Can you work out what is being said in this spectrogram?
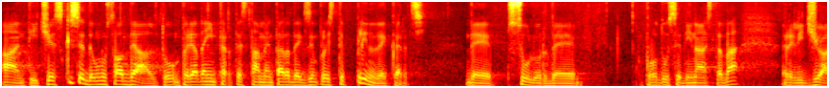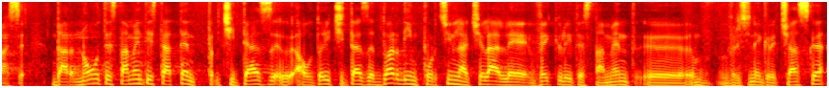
antice, scrise de unul sau de altul. În perioada intertestamentară, de exemplu, este plină de cărți, de suluri, de produse din astea, da? Religioase. Dar Noul Testament este atent, citează, autorii citează doar din porțiunile acelea ale Vechiului Testament uh, în versiune grecească,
